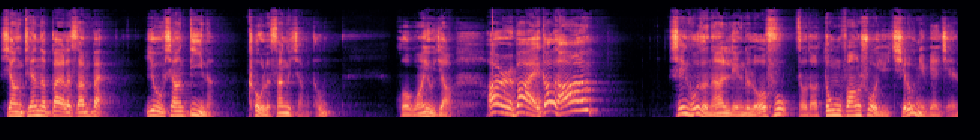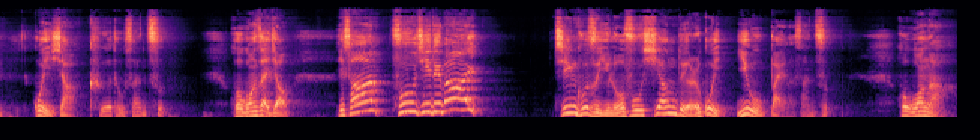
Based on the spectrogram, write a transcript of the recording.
向天呢拜了三拜，又向地呢叩了三个响头。火光又叫二拜高堂。辛苦子呢领着罗夫走到东方朔与骑楼女面前，跪下磕头三次。火光再叫第三夫妻对拜。辛苦子与罗夫相对而跪，又拜了三次。霍光啊，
